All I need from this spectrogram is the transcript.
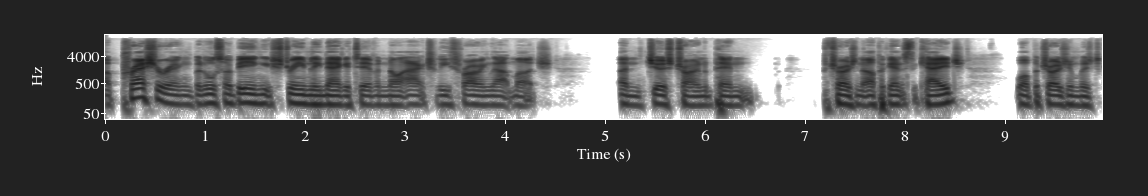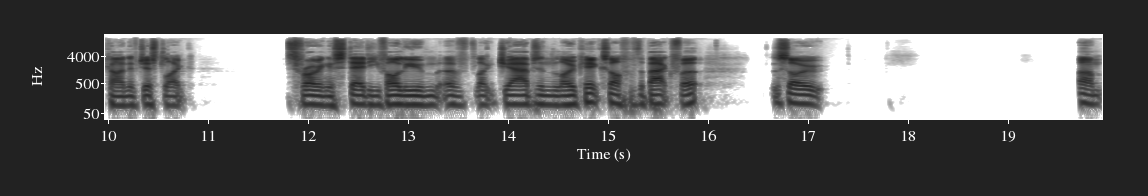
a pressuring, but also being extremely negative and not actually throwing that much, and just trying to pin Petrosyan up against the cage, while Petrosyan was kind of just like throwing a steady volume of like jabs and low kicks off of the back foot. So um,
